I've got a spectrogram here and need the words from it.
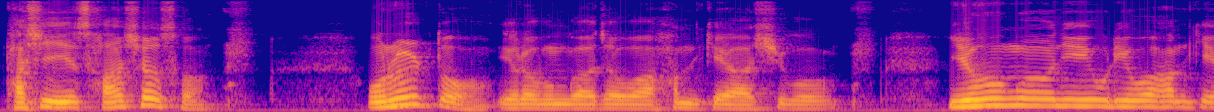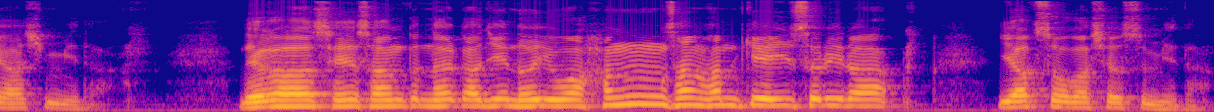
다시 사셔서 오늘도 여러분과 저와 함께 하시고 영원히 우리와 함께 하십니다. 내가 세상 끝날까지 너희와 항상 함께 있으리라 약속하셨습니다.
